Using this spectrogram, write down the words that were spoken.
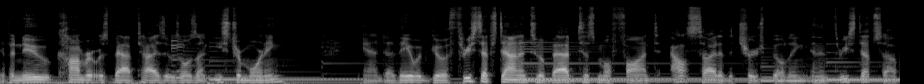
if a new convert was baptized, it was always on Easter morning, and uh, they would go three steps down into a baptismal font outside of the church building, and then three steps up,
